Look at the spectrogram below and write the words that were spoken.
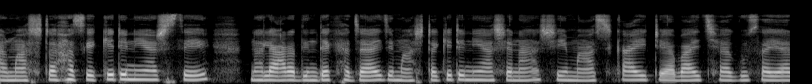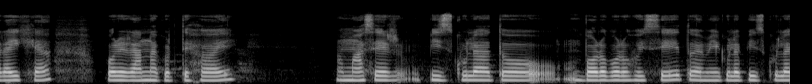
আর মাছটা আজকে কেটে নিয়ে আসছে, নাহলে আরও দিন দেখা যায় যে মাছটা কেটে নিয়ে আসে না। সেই মাছ কাইটা বাইছা গুছাইয়া রাইখা পরে রান্না করতে হয়। মাছের পিসগুলা তো বড় বড় হয়েছে তো আমি এগুলা পিসগুলা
